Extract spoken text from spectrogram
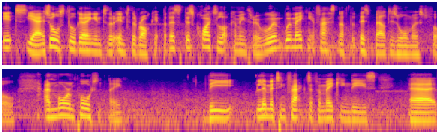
it's yeah, it's all still going into the into the rocket, but there's there's quite a lot coming through. We're we're making it fast enough that this belt is almost full, and more importantly, the limiting factor for making these. Uh,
